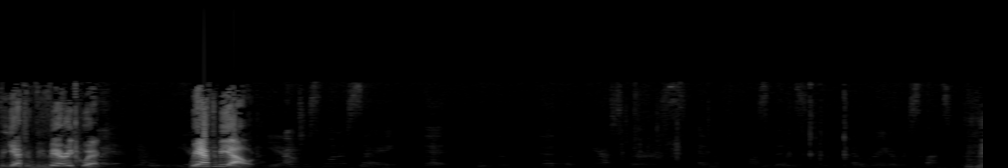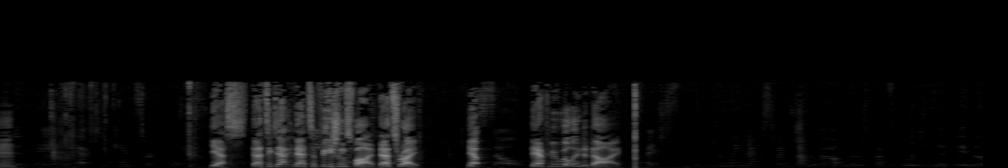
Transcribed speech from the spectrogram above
You have to be very quick. We have to be out. I just want to say that the, that and the husbands have a greater responsibility mm-hmm. that they have to answer for. Yes, that's exactly. That's Ephesians 5. That's right. Yep. So They have to be willing to die. Just can we next time talk about the responsibilities that they, the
